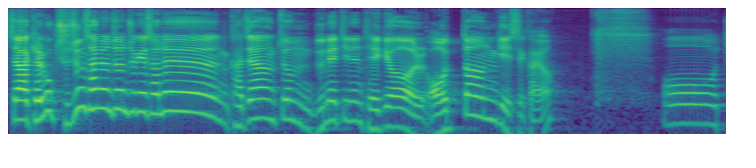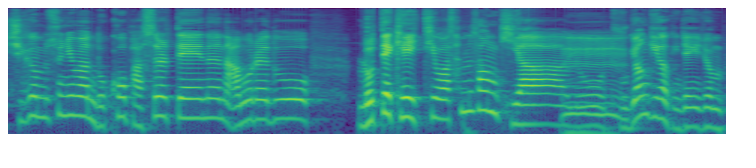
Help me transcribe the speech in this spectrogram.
자, 결국 주중 3연전 중에서는 가장 좀 눈에 띄는 대결 어떤 게 있을까요? 어, 지금 순위만 놓고 봤을 때는 아무래도 롯데 KT와 삼성 기아 음. 요두 경기가 굉장히 좀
